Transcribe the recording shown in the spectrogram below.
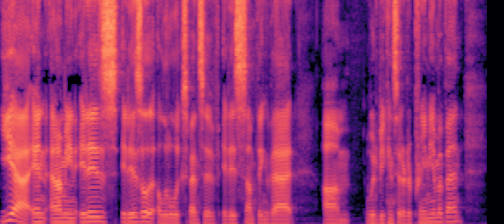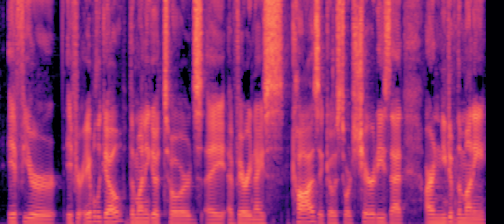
Yeah, and, and I mean it is it is a, a little expensive. It is something that um, would be considered a premium event. If you're if you're able to go, the money go towards a, a very nice cause. It goes towards charities that are in need of the money,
